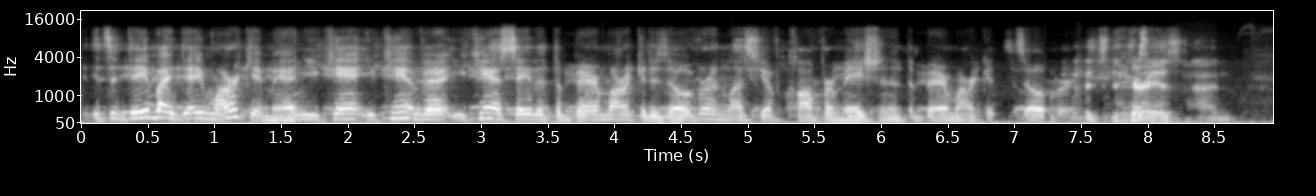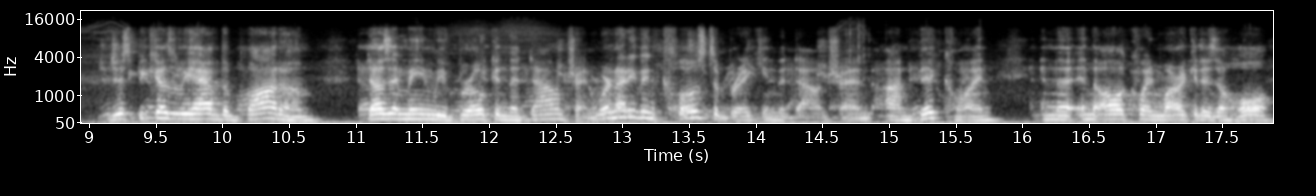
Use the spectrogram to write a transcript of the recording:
it's a day by day market, man. You can't you can't vet, you can't say that the bear market is over unless you have confirmation that the bear market's over. it's, there is none. Just because we have the bottom doesn't mean we've broken the downtrend. We're not even close to breaking the downtrend on Bitcoin and the in the altcoin market as a whole.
